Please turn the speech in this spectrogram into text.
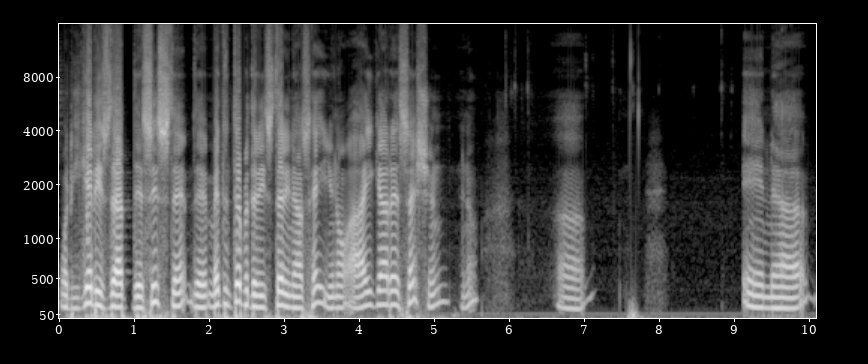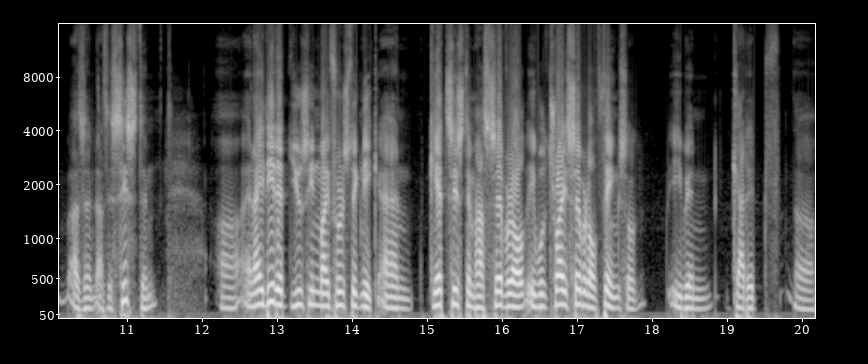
what you get is that the system the Meterpreter is telling us hey you know I got a session you know uh, and uh, as an as a system uh, and I did it using my first technique. And get system has several it will try several things so even got it uh,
